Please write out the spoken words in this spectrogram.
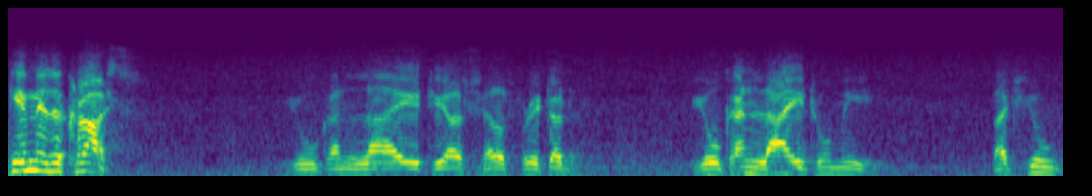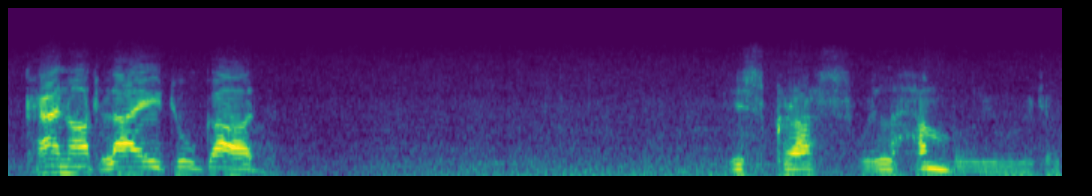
Give me the cross. You can lie to yourself, Richard. You can lie to me. But you cannot lie to God. This cross will humble you, Richard.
